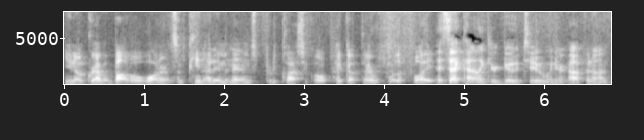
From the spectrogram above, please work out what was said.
you know, grab a bottle of water and some peanut M and M's. Pretty classic little pickup there before the flight. Is that kind of like your go-to when you're hopping on?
